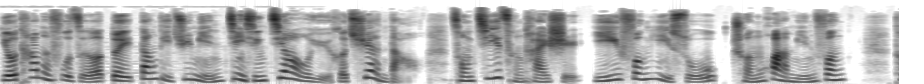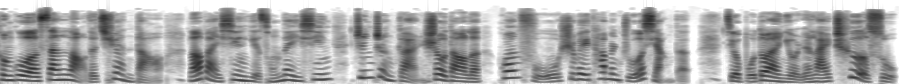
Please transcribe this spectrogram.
由他们负责对当地居民进行教育和劝导，从基层开始移风易俗，纯化民风。通过三老的劝导，老百姓也从内心真正感受到了官府是为他们着想的，就不断有人来撤诉。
